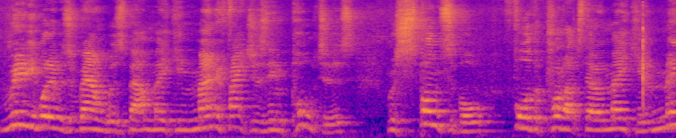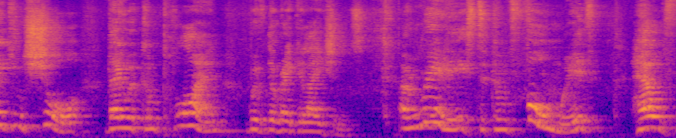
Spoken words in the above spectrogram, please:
really what it was around was about making manufacturers and importers responsible for the products they were making making sure they were compliant with the regulations. And really it's to conform with health,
